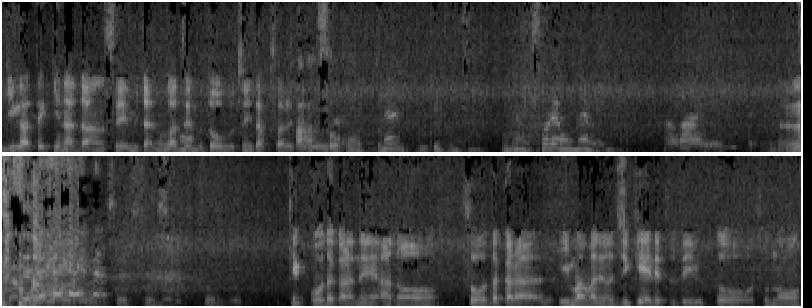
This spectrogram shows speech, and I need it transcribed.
ギガ的な男性みたいのが全部動物に託されてる。あそう。本当に、ね。本当にうんでもそれをねみんな可愛いってうんそうそうそうそうそう。結構だからねあのそうだから今までの時系列で言うとその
